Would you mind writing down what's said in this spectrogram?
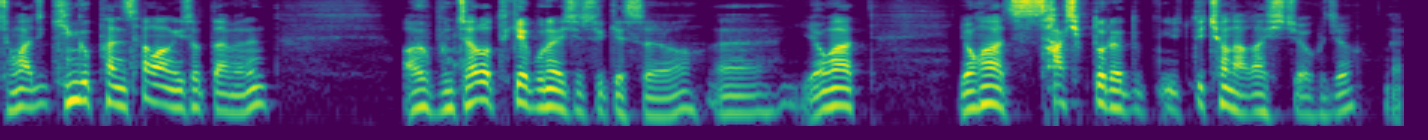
정말 아직 긴급한 상황이셨다면, 아유, 문자를 어떻게 보내실 수 있겠어요. 예. 영하, 영하 40도라도 뛰쳐나가시죠. 그죠? 네.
